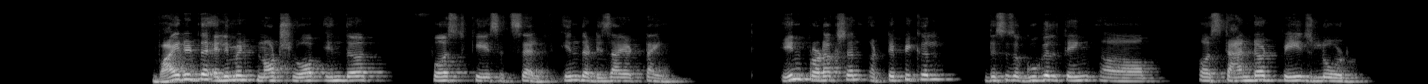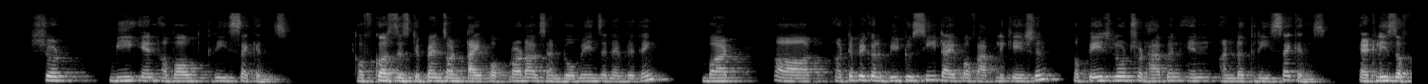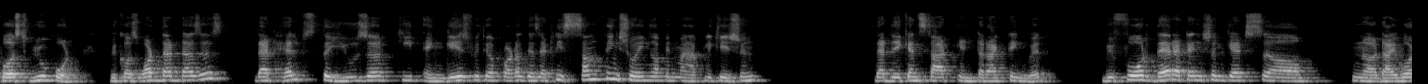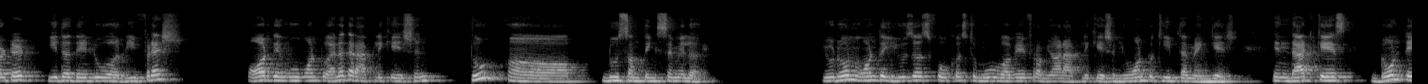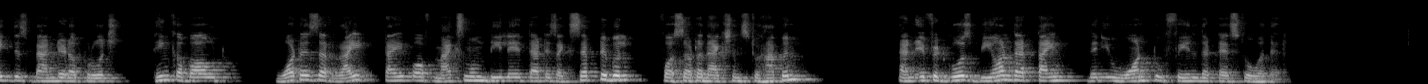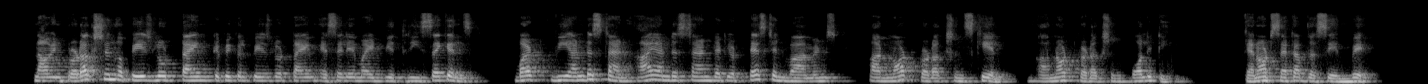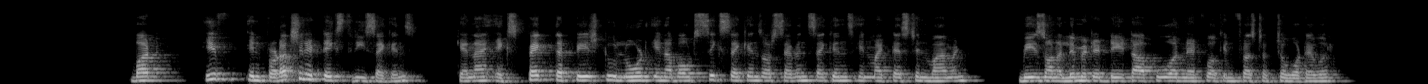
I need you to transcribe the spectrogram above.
Why did the element not show up in the first case itself, in the desired time? In production, a typical, this is a Google thing, uh, a standard page load should be in about three seconds. Of course, this depends on type of products and domains and everything, but uh, a typical B2C type of application, a page load should happen in under three seconds, at least the first viewport, because what that does is that helps the user keep engaged with your product. There's at least something showing up in my application that they can start interacting with before their attention gets uh, diverted. Either they do a refresh or they move on to another application to uh, do something similar. You don't want the user's focus to move away from your application. You want to keep them engaged. In that case, don't take this banded approach. Think about what is the right type of maximum delay that is acceptable for certain actions to happen. And if it goes beyond that time, then you want to fail the test over there. Now in production, a page load time, typical page load time, SLA might be three seconds. But we understand, I understand that your test environments are not production scale, are not production quality, cannot set up the same way. But if in production it takes three seconds, can I expect that page to load in about six seconds or seven seconds in my test environment based on a limited data, poor network infrastructure, whatever?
